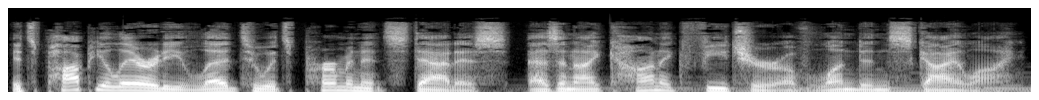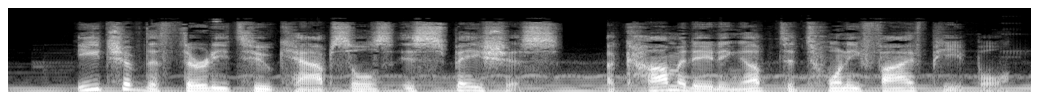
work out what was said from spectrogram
its popularity led to its permanent status as an iconic feature of London's skyline. Each of the 32 capsules is spacious, accommodating up to 25 people,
